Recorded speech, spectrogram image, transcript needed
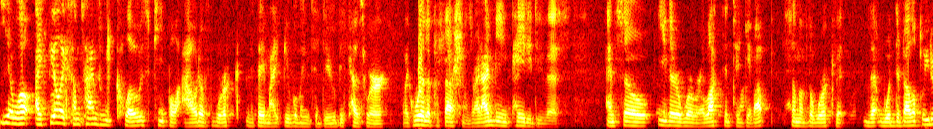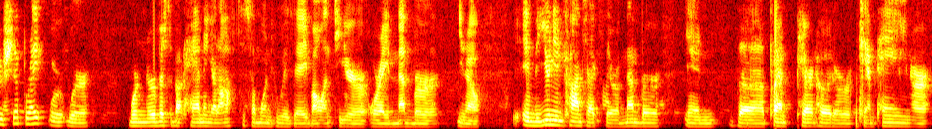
Yeah, well, I feel like sometimes we close people out of work that they might be willing to do because we're like we're the professionals, right? I'm being paid to do this. And so either we're reluctant to give up some of the work that, that would develop leadership, right? We're, we're, we're nervous about handing it off to someone who is a volunteer or a member. You know, in the union context, they're a member. In the Planned Parenthood or campaign or,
